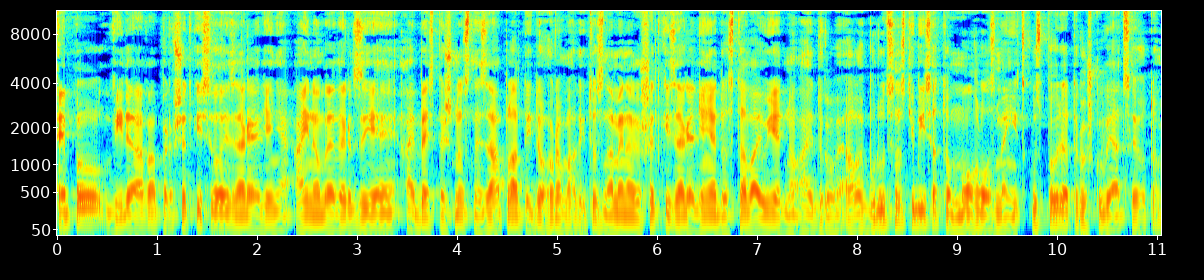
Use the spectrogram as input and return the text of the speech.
Apple vydáva pre všetky svoje zariadenia aj nové verzie, aj bezpečnostné záplaty dohromady. To znamená, že všetky zariadenia dostávajú jedno aj druhé, ale v budúcnosti by sa to mohlo zmeniť. Skús povedať trošku viacej o tom.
